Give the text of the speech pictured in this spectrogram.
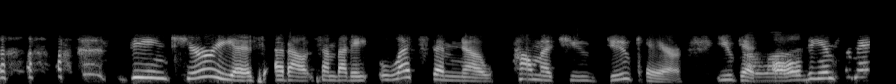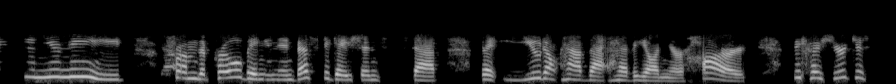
being curious about somebody lets them know how much you do care. You get all the information you need yeah. from the probing and investigation step, but you don't have that heavy on your heart because you're just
